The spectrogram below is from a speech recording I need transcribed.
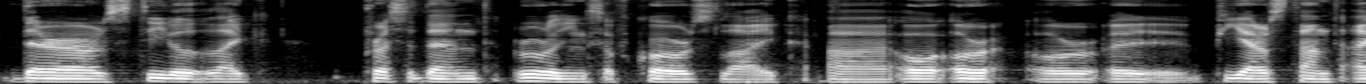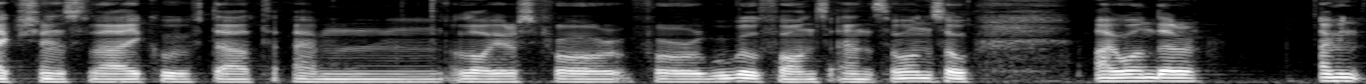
there are still like precedent rulings, of course, like uh, or or, or uh, PR stunt actions, like with that um, lawyers for for Google Fonts and so on. So I wonder. I mean,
